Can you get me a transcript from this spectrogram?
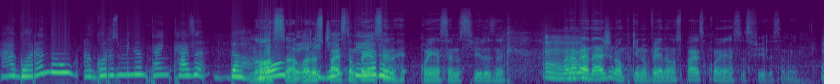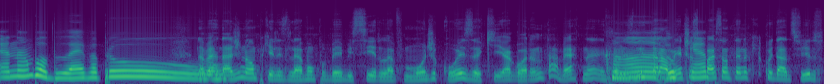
Ah, agora não. Agora os meninos estão em casa da Nossa, agora os pais estão conhecendo, conhecendo os filhos, né? É. Mas na verdade não, porque no verão os pais conhecem os filhos também. É, não, bobo. Leva pro. Na verdade não, porque eles levam pro babysitter, levam um monte de coisa que agora não tá aberto, né? Então Can- eles, literalmente os camp- pais estão tendo que cuidar dos filhos.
